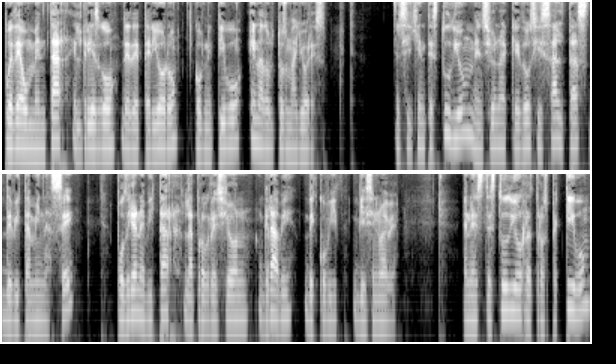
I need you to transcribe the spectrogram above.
puede aumentar el riesgo de deterioro cognitivo en adultos mayores. El siguiente estudio menciona que dosis altas de vitamina C podrían evitar la progresión grave de COVID-19. En este estudio retrospectivo,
